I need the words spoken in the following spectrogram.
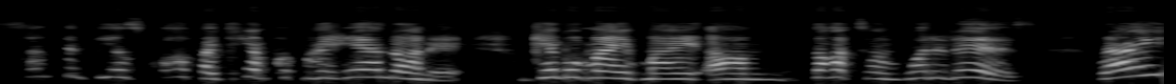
something feels off. I can't put my hand on it. I can't put my, my um, thoughts on what it is, right?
